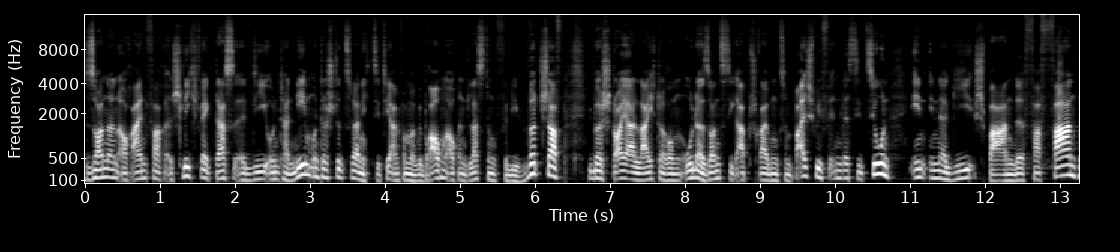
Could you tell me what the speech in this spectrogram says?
sondern auch einfach schlichtweg, dass äh, die Unternehmen unterstützt werden. Ich zitiere einfach mal, wir brauchen auch Entlastung für die Wirtschaft über Steuererleichterungen oder sonstige Abschreibungen, zum Beispiel für Investitionen in energiesparende Verfahren.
